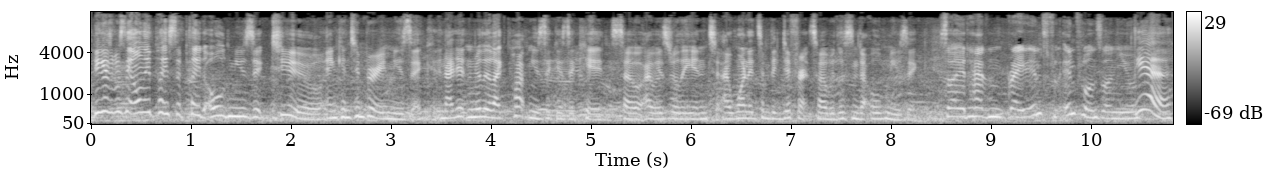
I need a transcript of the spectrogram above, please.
Because it was the only place that played old music too and contemporary music. And i didn't really like pop music as a kid so i was really into i wanted something different so i would listen to old music. So it had a great influ influence on you. Yeah.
